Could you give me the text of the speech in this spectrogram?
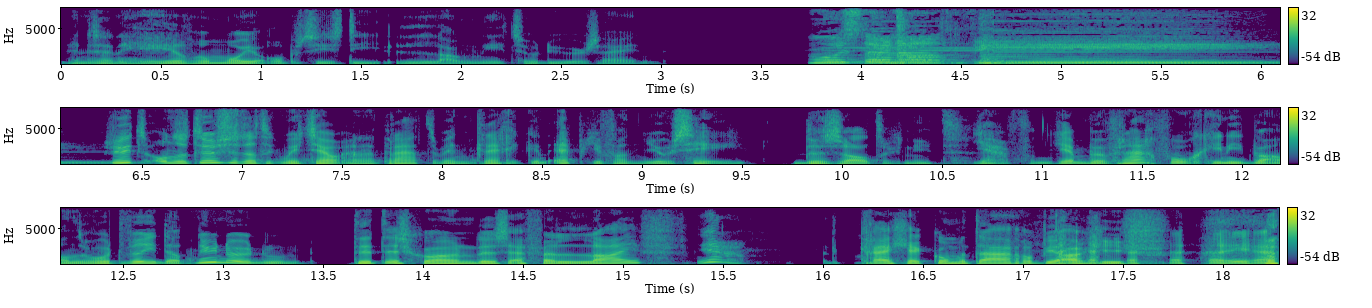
En er zijn heel veel mooie opties die lang niet zo duur zijn. Moestuinadvies. Ruud, ondertussen dat ik met jou aan het praten ben, krijg ik een appje van José. De zal toch niet? Ja, van, je hebt mijn vraag vorige keer niet beantwoord. Wil je dat nu nou doen? Dit is gewoon dus even live. Ja. Krijg jij commentaar op je archief? ja.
